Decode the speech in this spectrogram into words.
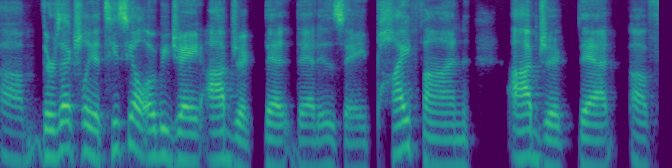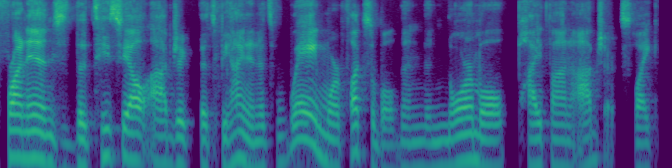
um, there's actually a TCL OBJ object that that is a Python object that uh, front ends the TCL object that's behind it. And it's way more flexible than the normal Python objects. Like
